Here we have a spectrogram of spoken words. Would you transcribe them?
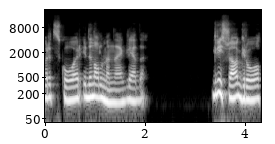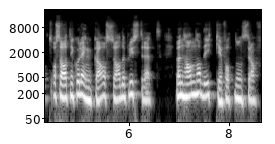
var et skår i den allmenne glede. Grisha gråt og sa at Nikolenka også hadde plystret, men han hadde ikke fått noen straff,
